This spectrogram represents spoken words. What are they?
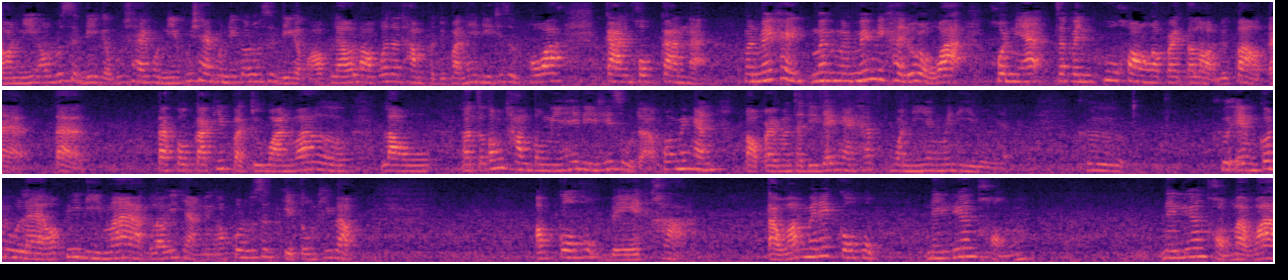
ตอนนี้ออฟรู้สึกดีกับผู้ชายคนนี้ผู้ชายคนนี้ก็รู้สึกดีกับออฟแล้วเราก็จะทำปัจจุบันให้ดีที่สุดเพราะว่าการคบกันอะมันไม่ใครมันมันไม่มีใครรู้หรอกว่า คนนี้จะเป็นคู่ครองเราไปตลอดหรือเปล่าแต่แต่แต่โฟกัสที่ปัจจุบันว่าเออเราเราจะต้องทำตรงนี้ให้ดีที่สุดอะเพราะไม่งั้นต่อไปมันจะดีได้ไงถ้าวันนี้ยังไม่ดีเลยอะคือ คือเอ็มก็ดูแลออฟฟี่ดีมาก แล้วอีกอย่างหนึ่งออฟก็รู้สึกผิดตรงที่แบบออฟโกหกเบสค่ะ แต่ว่าไม่ได้โกหกในเรื่องของ ในเรื่องของแบบว่า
